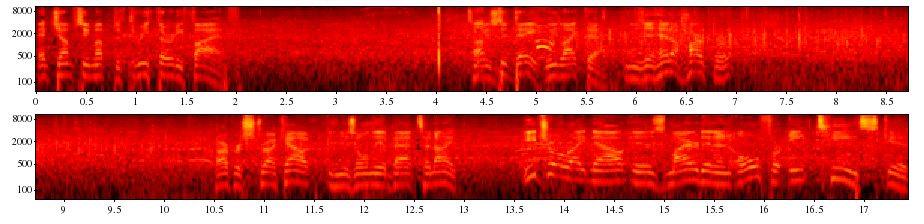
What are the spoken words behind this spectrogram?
That jumps him up to 335. So up to date. We like that. He's ahead of Harper. Harper struck out in his only at bat tonight. Ichiro right now is mired in an 0 for 18 skid.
